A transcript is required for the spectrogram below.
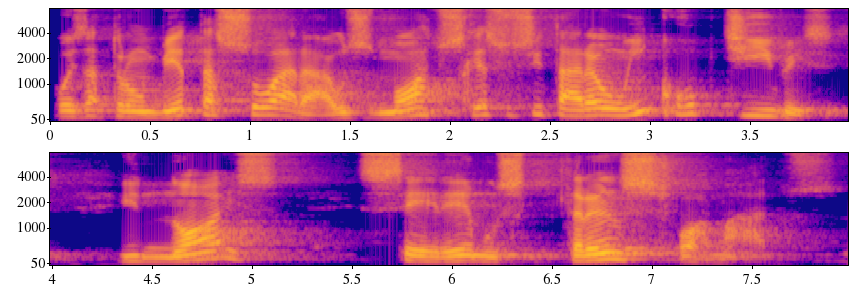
Pois a trombeta soará, os mortos ressuscitarão incorruptíveis e nós seremos transformados.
